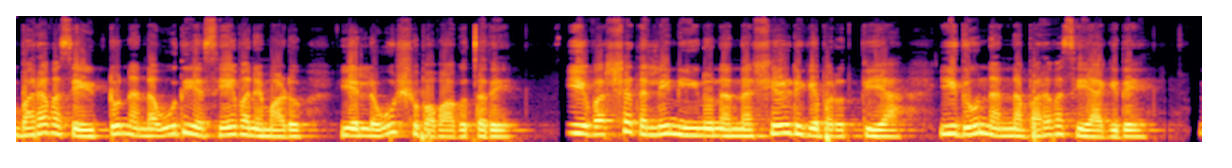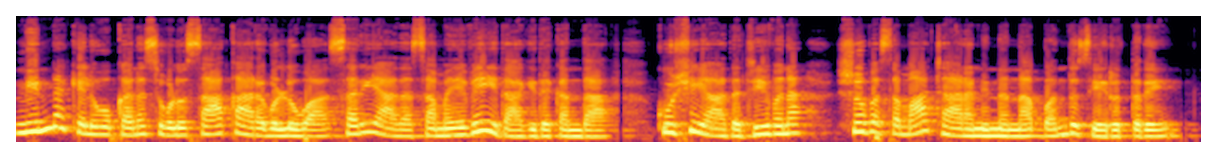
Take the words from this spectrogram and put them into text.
ಭರವಸೆ ಇಟ್ಟು ನನ್ನ ಉದಿಯ ಸೇವನೆ ಮಾಡು. ಎಲ್ಲವೂ ಶುಭವಾಗುತ್ತದೆ. ಈ ವರ್ಷದಲ್ಲಿ ನೀನು ನನ್ನ ಶಿರಡಿಗೆ ಬರುತ್ತೀಯಾ? ಇದು ನನ್ನ ಭರವಸೆಯಾಗಿದೆ. ನಿನ್ನ ಕೆಲವು ಕನಸುಗಳು ಸಾಕಾರಗೊಳ್ಳುವ ಸರಿಯಾದ ಸಮಯವೇ ಇದಾಗಿದೆ ಕಂದ. ಖುಷಿಯಾದ ಜೀವನ, ಶುಭ ಸಮಾಚಾರ ನಿನ್ನನ್ನ ಬಂದು ಸೇರುತ್ತದೆ.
